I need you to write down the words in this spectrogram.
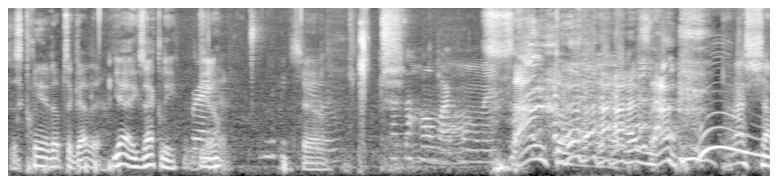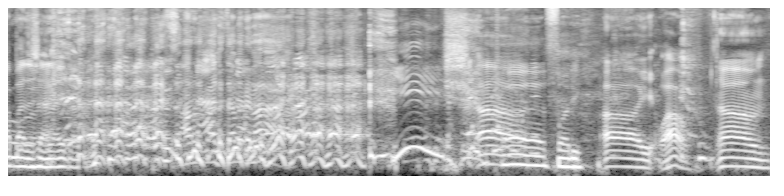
Just clean it up together. yeah, exactly. Right. You know? Look at So- you. That's a hallmark moment. Santo. Uh, that's funny. Uh, yeah, wow. Um,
